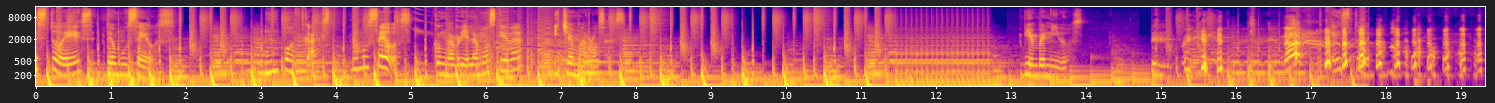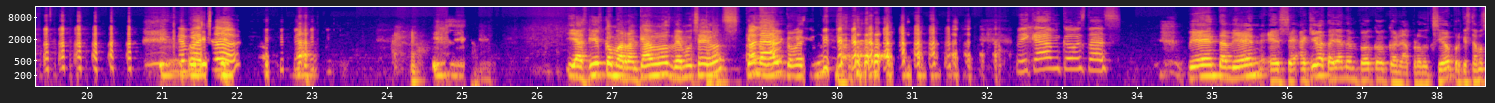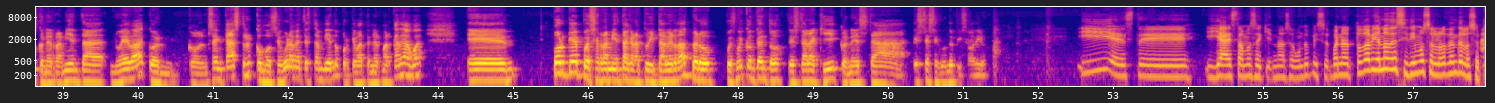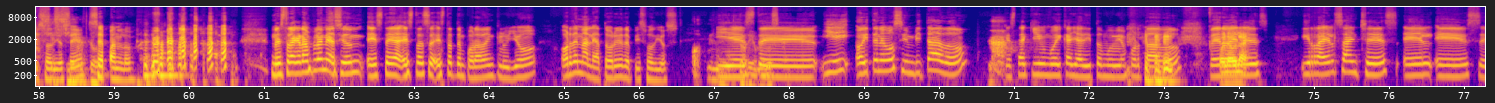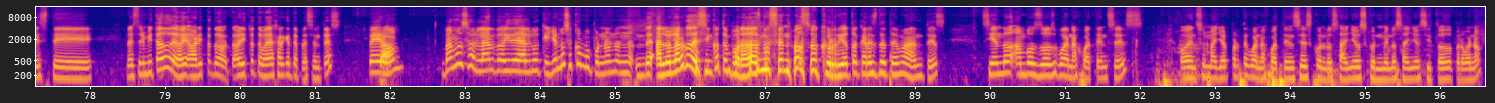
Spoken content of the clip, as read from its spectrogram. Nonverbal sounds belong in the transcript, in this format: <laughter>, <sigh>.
Esto es De Museos, un podcast de museos con Gabriela Mosqueda y Chema Rosas. Bienvenidos. <laughs> ¿No? Esto es... ¿Qué pasó? <laughs> Y así es como arrancamos de museos. ¿Qué onda, Hola. ¿Cómo estás? <laughs> Mi Cam, ¿cómo estás? Bien, también. Este, aquí batallando un poco con la producción porque estamos con herramienta nueva, con, con Zencaster, como seguramente están viendo porque va a tener marca de agua. Eh, porque, pues, herramienta gratuita, ¿verdad? Pero, pues, muy contento de estar aquí con esta, este segundo episodio. Y este, y ya estamos aquí, no, segundo episodio. Bueno, todavía no decidimos el orden de los episodios, ¿eh? Sépanlo. <laughs> Nuestra gran planeación este, esta, esta temporada incluyó orden aleatorio de episodios. Y este, y hoy tenemos invitado, que está aquí muy calladito, muy bien portado, <laughs> pero Hola, él es Israel Sánchez, él es este nuestro invitado de hoy. Ahorita, ahorita te voy a dejar que te presentes, pero vamos a hablar de hoy de algo que yo no sé cómo poner, no- no- de- a lo largo de cinco temporadas <laughs> no se nos ocurrió tocar este tema antes, siendo ambos dos guanajuatenses, o en su mayor parte guanajuatenses con los años, con menos años y todo, pero bueno.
